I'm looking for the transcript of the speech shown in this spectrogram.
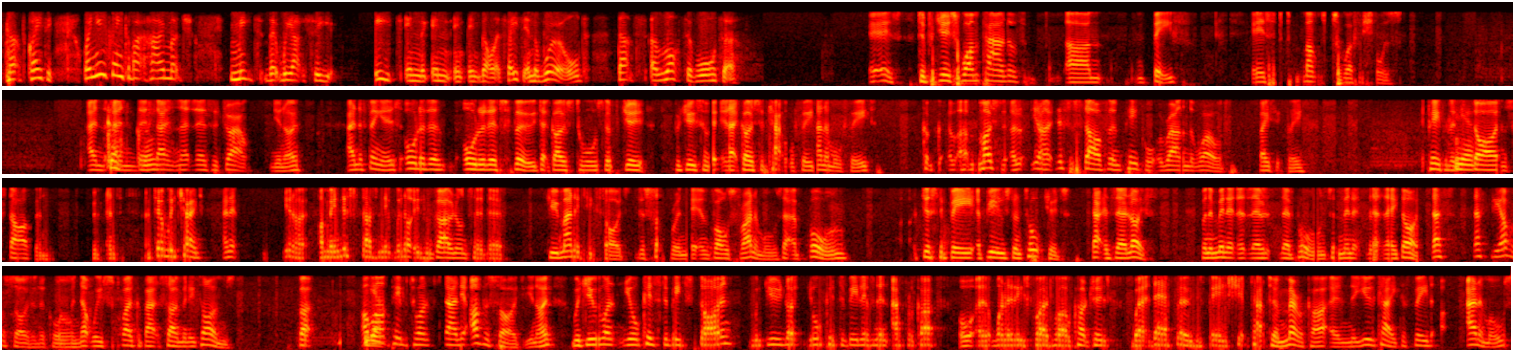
That's crazy. When you think about how much meat that we actually eat in the in, in, in well, let's face it, in the world, that's a lot of water. It is to produce one pound of um, beef is months worth of shores. And Good and there's, there's a drought, you know. And the thing is, all of the all of this food that goes towards the produ- producing that goes to cattle feed, animal feed, uh, most uh, you know this is starving people around the world, basically. People are yeah. dying and starving, and until we change, and it, you know, I mean, this doesn't. We're not even going on to the humanity side, the suffering it involves for animals that are born just to be abused and tortured. That is their life from the minute that they're they're born to the minute that they die. That's that's the other side of the coin that we spoke about so many times. But I yeah. want people to understand the other side. You know, would you want your kids to be dying? Would you like your kids to be living in Africa or uh, one of these third world countries where their food is being shipped out to America and the UK to feed animals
